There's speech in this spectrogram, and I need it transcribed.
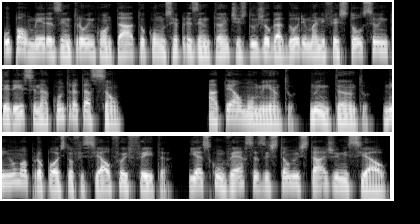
o Palmeiras entrou em contato com os representantes do jogador e manifestou seu interesse na contratação. Até ao momento, no entanto, nenhuma proposta oficial foi feita, e as conversas estão no estágio inicial.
